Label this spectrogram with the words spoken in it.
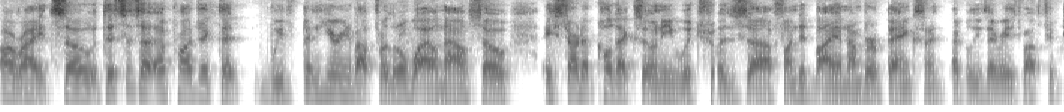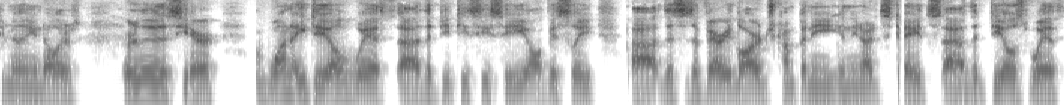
All right. So this is a, project that we've been hearing about for a little while now. So a startup called Axoni, which was uh, funded by a number of banks, and I, I believe they raised about fifty million dollars earlier this year won a deal with uh, the DTCC. Obviously, uh, this is a very large company in the United States uh, that deals with.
